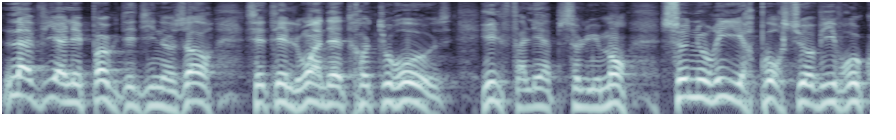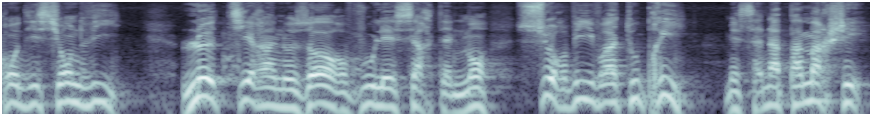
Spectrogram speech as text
La vie à l'époque des dinosaures, c'était loin d'être tout rose. Il fallait absolument se nourrir pour survivre aux conditions de vie. Le tyrannosaure voulait certainement survivre à tout prix, mais ça n'a pas marché.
